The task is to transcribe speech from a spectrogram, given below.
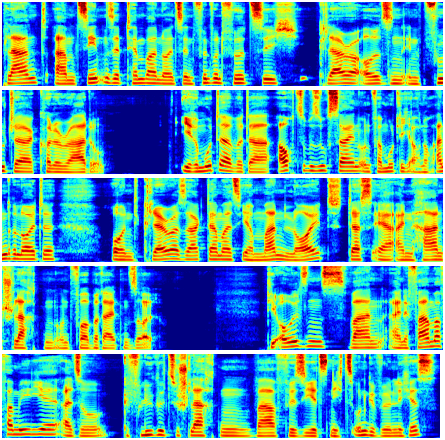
plant am 10. September 1945 Clara Olsen in Fruta, Colorado. Ihre Mutter wird da auch zu Besuch sein und vermutlich auch noch andere Leute. Und Clara sagt damals ihrem Mann Lloyd, dass er einen Hahn schlachten und vorbereiten soll. Die Olsens waren eine Farmerfamilie, also Geflügel zu schlachten war für sie jetzt nichts Ungewöhnliches.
